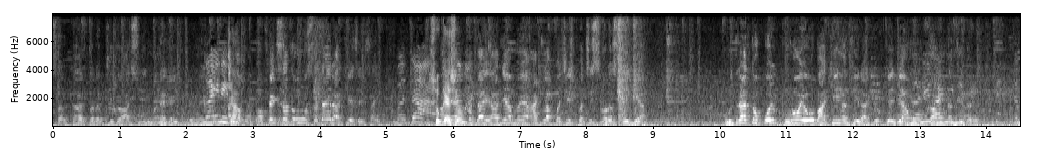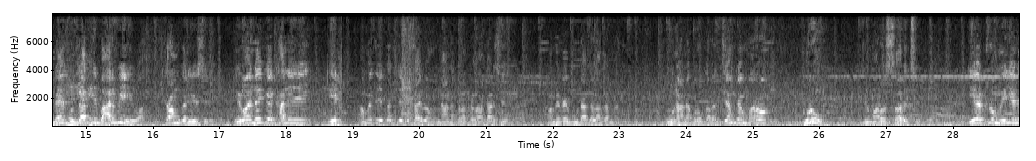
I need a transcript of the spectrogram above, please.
સરકાર તરફથી તો આજ સુધી મને કઈ પ્રેરણા કંઈ નહીં. અપેક્ષા તો હું સદાય રાખીએ છીએ સાહેબ. બધા શું કહેશો? બધાય આજે અમે આટલા પચીસ પચીસ વર્ષ થઈ ગયા. ગુજરાતનો કોઈ ખૂણો એવો બાકી નથી રાખ્યો કે જ્યાં હું કામ નથી કર્યું. અને ગુજરાતની બહાર બી એવા કામ કરીએ છીએ. એવા નહીં કે ખાલી એક અમે તો એક જ છે કે સાહેબ અમે નાનકડા કલાકાર છે. અમે કંઈ મોટા કલાકાર નથી. હું નાનકડો કલાકાર જેમ કે મારો ગુરુ જે મારો સર છે. એ એટલો મિલિયન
